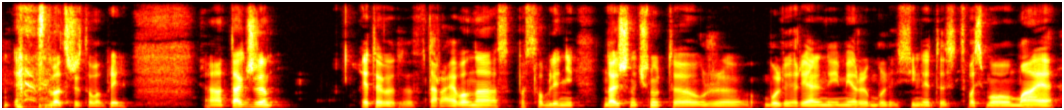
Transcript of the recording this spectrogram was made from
с 26 апреля. А, также это вторая волна послаблений. Дальше начнут э, уже более реальные меры, более сильные. Это с 8 мая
